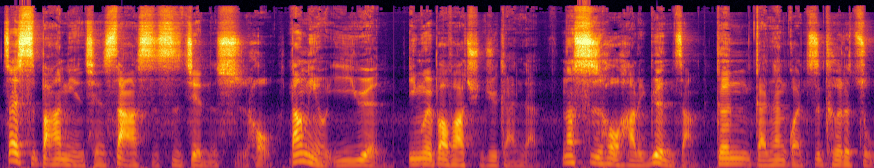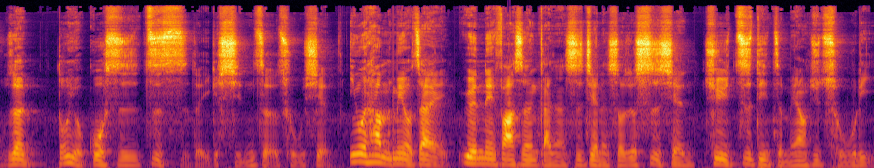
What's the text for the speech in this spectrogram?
在十八年前 SARS 事件的时候，当你有医院因为爆发群聚感染，那事后他的院长跟感染管制科的主任。都有过失致死的一个行者出现，因为他们没有在院内发生感染事件的时候就事先去制定怎么样去处理，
